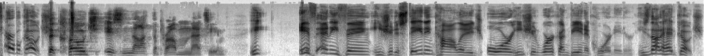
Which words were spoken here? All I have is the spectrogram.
terrible coach. The coach is not the problem on that team. he, if anything, he should have stayed in college, or he should work on being a coordinator. He's not a head coach.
